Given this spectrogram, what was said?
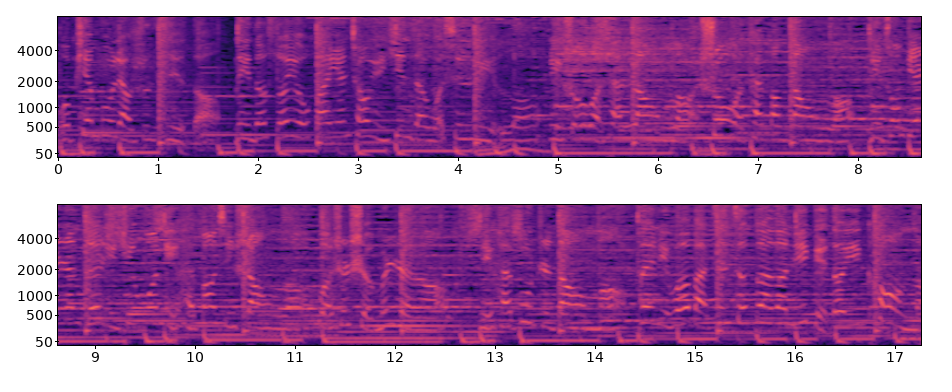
我骗不了自己的。你的所有花言巧语印在我心里了。你说我太浪了，说我太放荡了，你从别人嘴里听我，你还放心上了。我是什么人啊？你还不知道吗？为你我把牵牵断了，你给的依靠呢？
